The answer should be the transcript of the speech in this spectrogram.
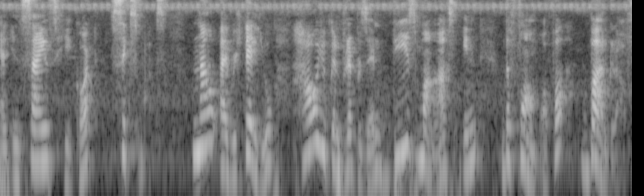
and in science he got 6 marks. Now I will tell you how you can represent these marks in the form of a bar graph.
